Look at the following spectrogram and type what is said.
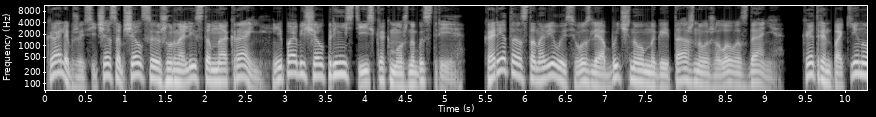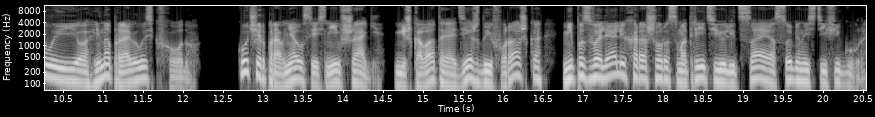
Калиб же сейчас общался с журналистом на окраине и пообещал принестись как можно быстрее. Карета остановилась возле обычного многоэтажного жилого здания. Кэтрин покинула ее и направилась к входу. Кучер поравнялся с ней в шаге. Мешковатая одежда и фуражка не позволяли хорошо рассмотреть ее лица и особенности фигуры.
